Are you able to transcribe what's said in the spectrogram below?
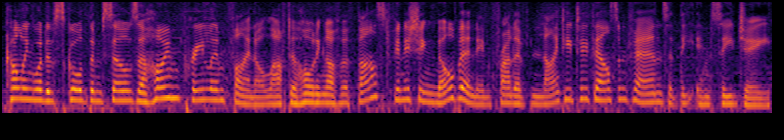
Collingwood have scored themselves a home prelim final after holding off a fast finishing Melbourne in front of 92,000 fans at the MCG.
